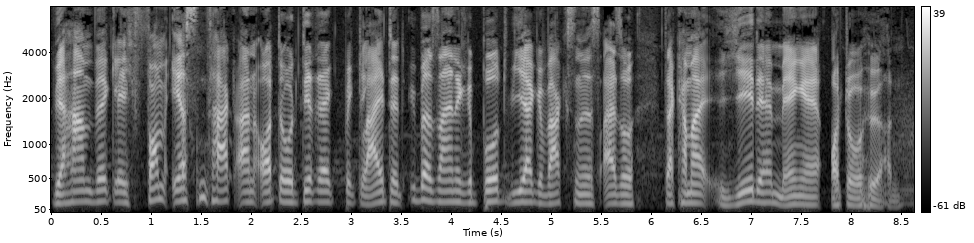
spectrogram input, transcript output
Wir haben wirklich vom ersten Tag an Otto direkt begleitet über seine Geburt, wie er gewachsen ist. Also da kann man jede Menge Otto hören.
